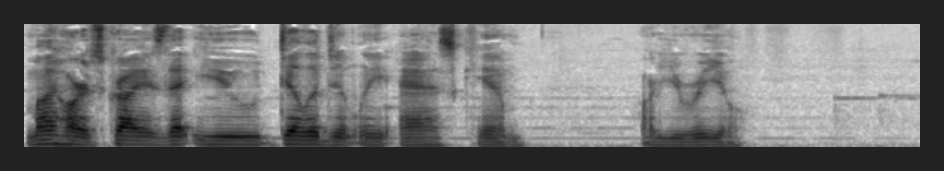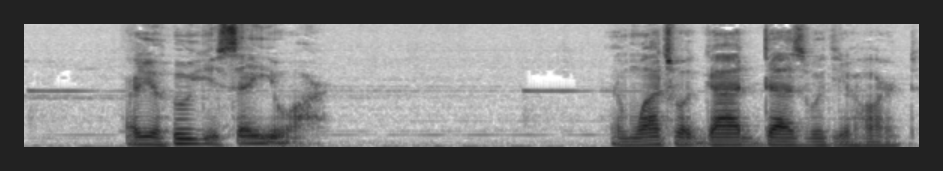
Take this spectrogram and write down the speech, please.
my heart's cry is that you diligently ask Him, Are you real? Are you who you say you are? And watch what God does with your heart.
